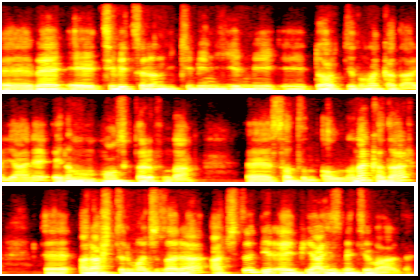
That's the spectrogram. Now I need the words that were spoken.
Eee, ve, eee, Twitter'ın 2024 yılına kadar yani Elon Musk tarafından, eee, satın alınana kadar, eee, araştırmacılara açtığı bir API hizmeti vardı.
